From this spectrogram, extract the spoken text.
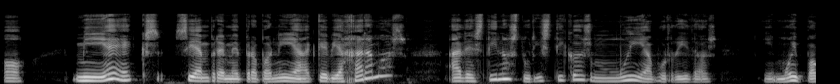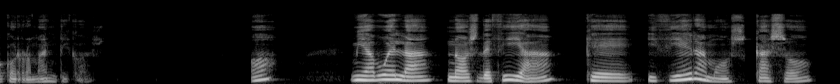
O mi ex siempre me proponía que viajáramos a destinos turísticos muy aburridos y muy poco románticos. O mi abuela nos decía que hiciéramos caso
